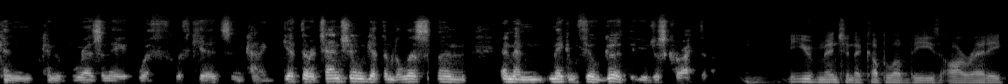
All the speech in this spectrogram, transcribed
can can resonate with with kids and kind of get their attention, get them to listen, and then make them feel good that you just corrected them. You've mentioned a couple of these already.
